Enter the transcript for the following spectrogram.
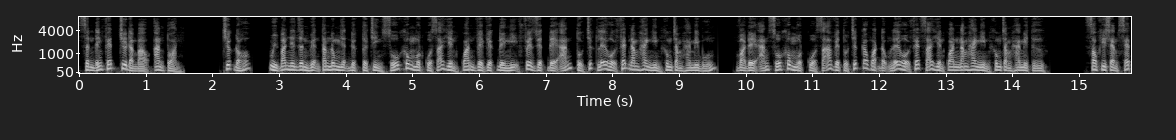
sân đánh phết chưa đảm bảo an toàn. Trước đó, Ủy ban nhân dân huyện Tam Nông nhận được tờ trình số 01 của xã Hiền Quan về việc đề nghị phê duyệt đề án tổ chức lễ hội phết năm 2024 và đề án số 01 của xã về tổ chức các hoạt động lễ hội phết xã Hiền Quan năm 2024. Sau khi xem xét,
